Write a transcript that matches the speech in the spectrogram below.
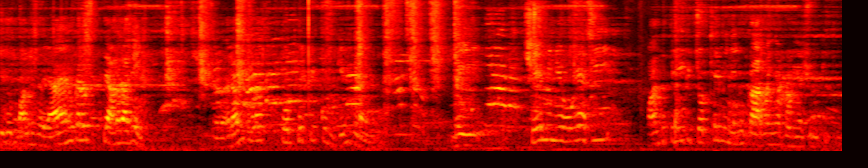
ਜਦੋਂ ਬੰਦ ਹੋਇਆ ਇਹਨੂੰ ਕਰੋ ਧਿਆਨ ਰਾਜੇ। ਅਹ, ਰਾਜੇ ਥੋੜਾ ਤੁਰ ਫਿਰ ਕੇ ਘੁੰਮ ਕੇ ਵੀ ਬਣਾਏ ਬਈ 6 ਮਹੀਨੇ ਹੋ ਗਏ ਅਸੀਂ 5 ਤਰੀਕ ਚੌਥੇ ਮਹੀਨੇ ਨੂੰ ਕਾਰਵਾਈਆਂ ਪਾਉਣੀਆਂ ਸ਼ੁਰੂ ਕੀਤੀਆਂ।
